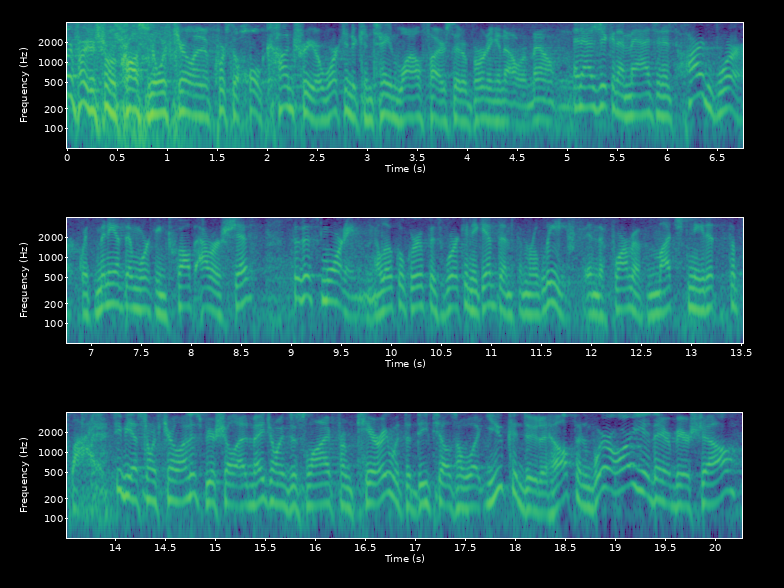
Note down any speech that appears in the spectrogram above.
Firefighters from across North Carolina, of course the whole country, are working to contain wildfires that are burning in our mountains. And as you can imagine, it's hard work, with many of them working 12-hour shifts. So this morning, a local group is working to give them some relief in the form of much-needed supplies. CBS North Carolina's Beairshelle Edmé joins us live from Cary with the details on what you can do to help. And where are you there, Beairshelle?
